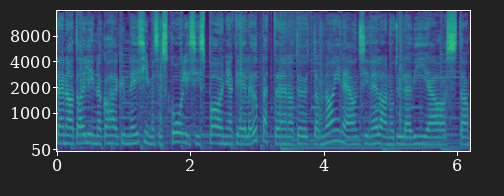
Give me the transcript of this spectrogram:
täna Tallinna kahekümne esimeses koolis hispaania keele õpetajana töötav naine on siin elanud üle viie aasta.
